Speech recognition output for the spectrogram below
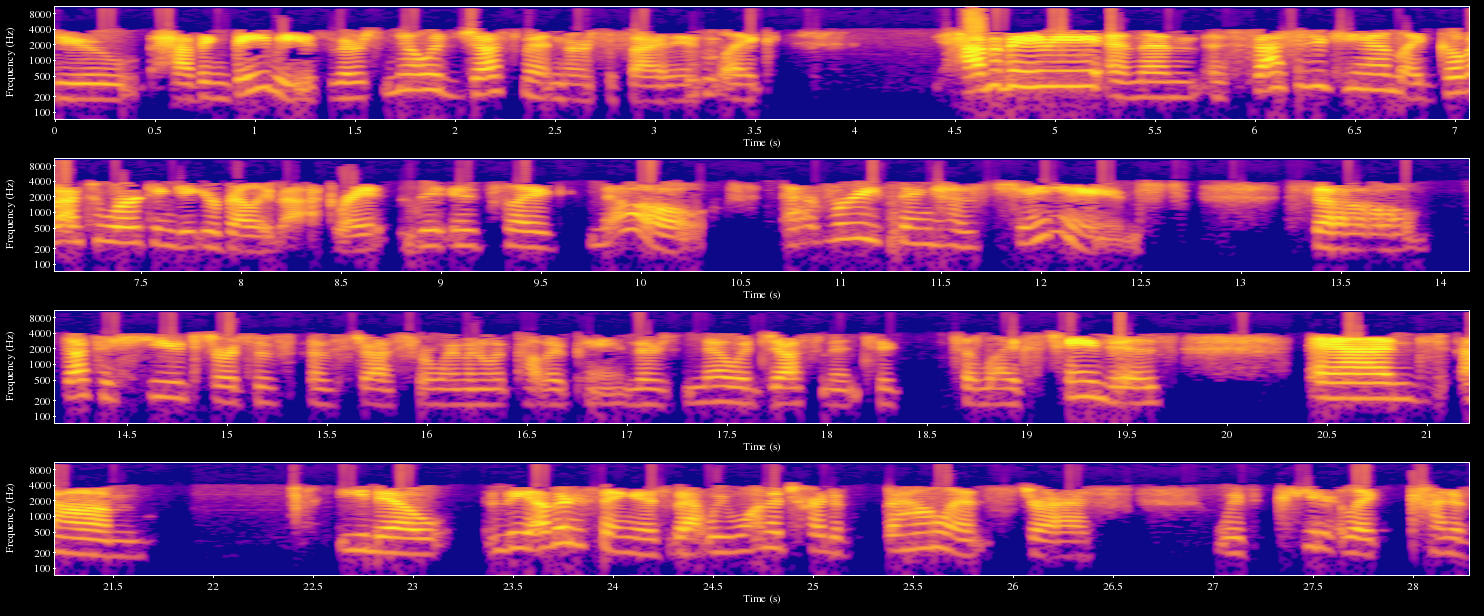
to having babies. There's no adjustment in our society. It's like, have a baby and then as fast as you can, like go back to work and get your belly back, right? It's like, no, everything has changed. So that's a huge source of, of stress for women with pelvic pain. There's no adjustment to, to life's changes. And, um, you know, the other thing is that we want to try to balance stress with peer, like kind of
